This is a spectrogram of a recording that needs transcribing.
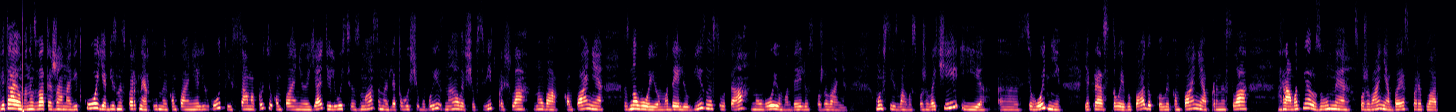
Вітаю, мене звати Жанна Вітко. Я бізнес-партнер клубної компанії Лівгуд. І саме про цю компанію я ділюся з масами для того, щоб ви знали, що в світ прийшла нова компанія з новою моделлю бізнесу та новою моделлю споживання. Ми всі з вами споживачі, і е, сьогодні якраз той випадок, коли компанія принесла грамотне, розумне споживання без переплат,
